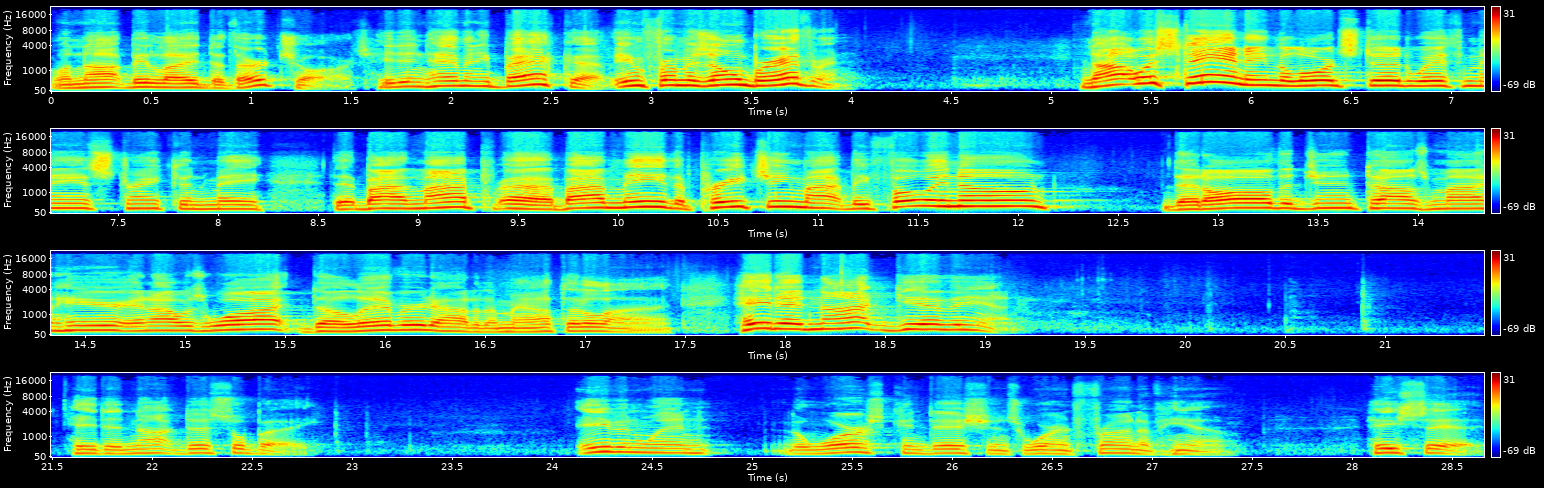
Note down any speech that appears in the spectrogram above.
will not be laid to their charge. He didn't have any backup, even from his own brethren. Notwithstanding, the Lord stood with me and strengthened me, that by, my, uh, by me the preaching might be fully known, that all the Gentiles might hear. And I was what? Delivered out of the mouth of the lion. He did not give in, he did not disobey. Even when the worst conditions were in front of him, he said,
